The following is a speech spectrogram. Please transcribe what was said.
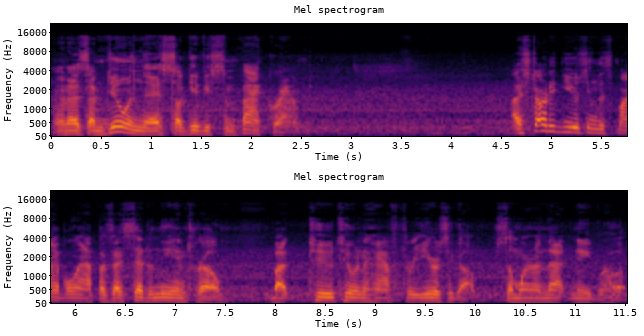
And as I'm doing this, I'll give you some background. I started using this Bible app, as I said in the intro, about two, two and a half, three years ago, somewhere in that neighborhood.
